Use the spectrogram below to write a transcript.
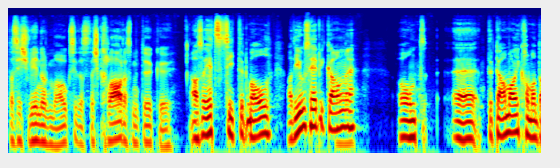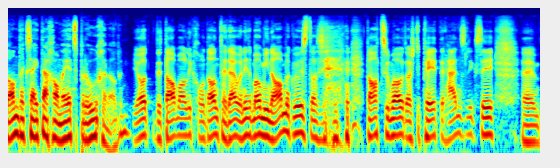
das war wie normal. Gewesen. Das, das ist klar, dass wir dort gehen. Also jetzt seid ihr mal an die Aushebung gegangen ja. und äh, der damalige Kommandant hat gesagt, den kann man jetzt brauchen, oder? Ja, der damalige Kommandant hat auch nicht einmal meinen Namen gewusst. Das, dazu mal, da war der Peter Hensli. Ähm,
